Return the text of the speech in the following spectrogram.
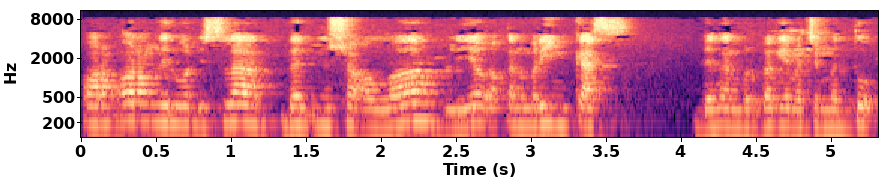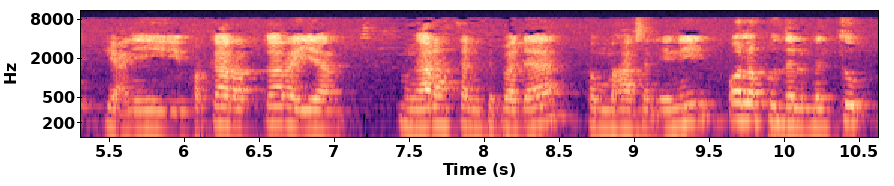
orang-orang di luar Islam dan insya Allah beliau akan meringkas dengan berbagai macam bentuk yakni perkara-perkara yang mengarahkan kepada pembahasan ini walaupun dalam bentuk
